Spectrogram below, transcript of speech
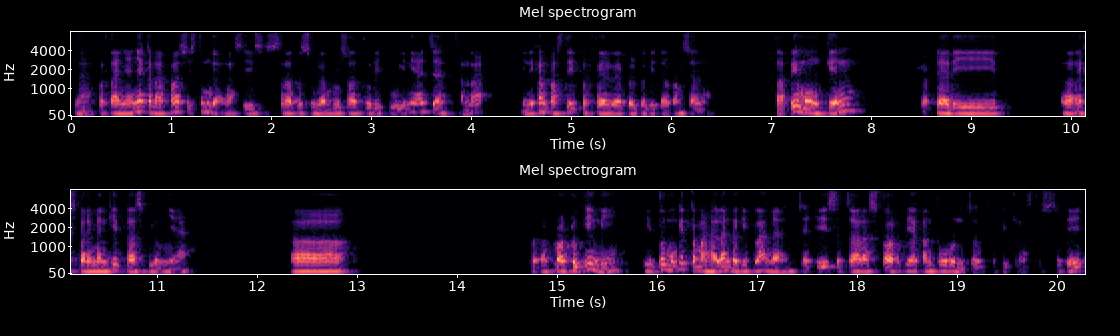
Nah, pertanyaannya kenapa sistem nggak ngasih 191 ribu ini aja? Karena ini kan pasti bervaluable bagi Telkomsel ya. Tapi mungkin dari uh, eksperimen kita sebelumnya, uh, produk ini itu mungkin kemahalan bagi pelanggan. Jadi secara skor dia akan turun jauh lebih drastis. Jadi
